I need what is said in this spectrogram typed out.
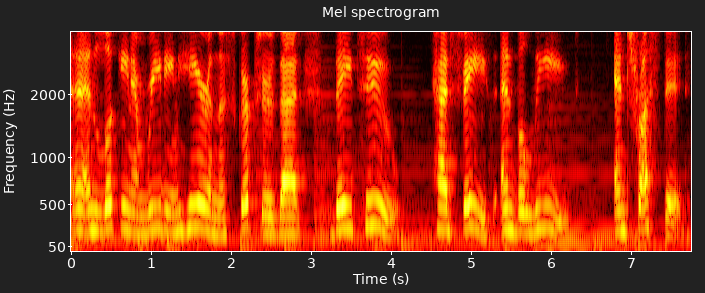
and looking and reading here in the scriptures that they too had faith and believed and trusted.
